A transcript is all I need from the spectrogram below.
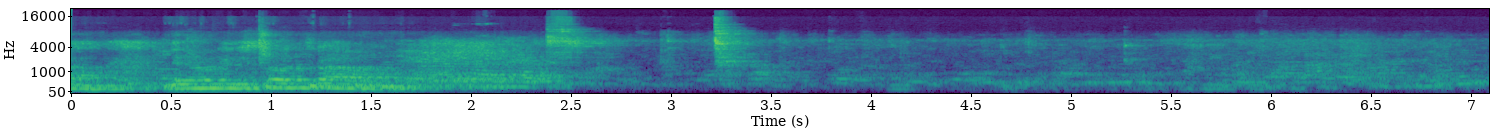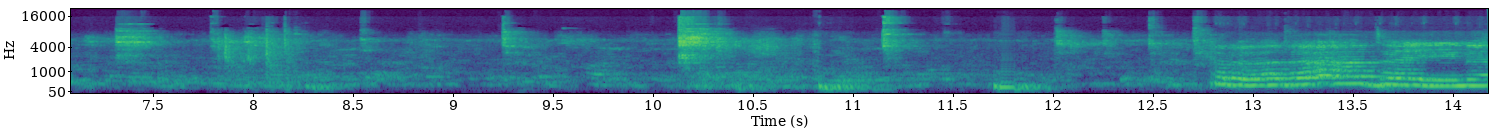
దేవునికి స్తోత్రం. రాజైన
